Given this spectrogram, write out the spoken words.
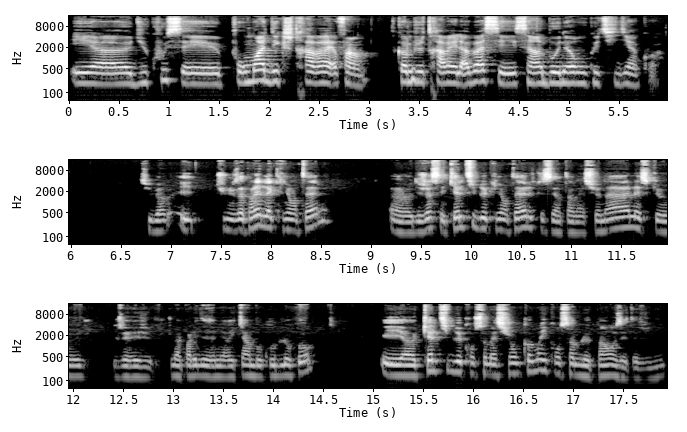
Et euh, du coup, c'est pour moi, dès que je travaille, enfin, comme je travaille là-bas, c'est un bonheur au quotidien, quoi. Super. Et tu nous as parlé de la clientèle. Euh, déjà, c'est quel type de clientèle? Est-ce que c'est international? Est-ce que vous avez, tu m'as parlé des Américains, beaucoup de locaux Et quel type de consommation? Comment ils consomment le pain aux États-Unis?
